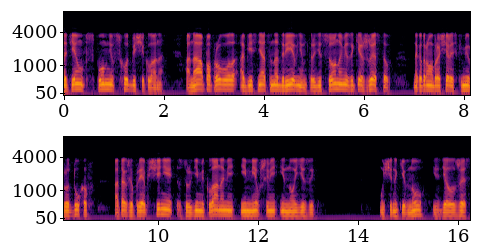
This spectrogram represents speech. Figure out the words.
Затем, вспомнив сходбище клана, она попробовала объясняться на древнем, традиционном языке жестов, на котором обращались к миру духов, а также при общении с другими кланами, имевшими иной язык. Мужчина кивнул и сделал жест.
